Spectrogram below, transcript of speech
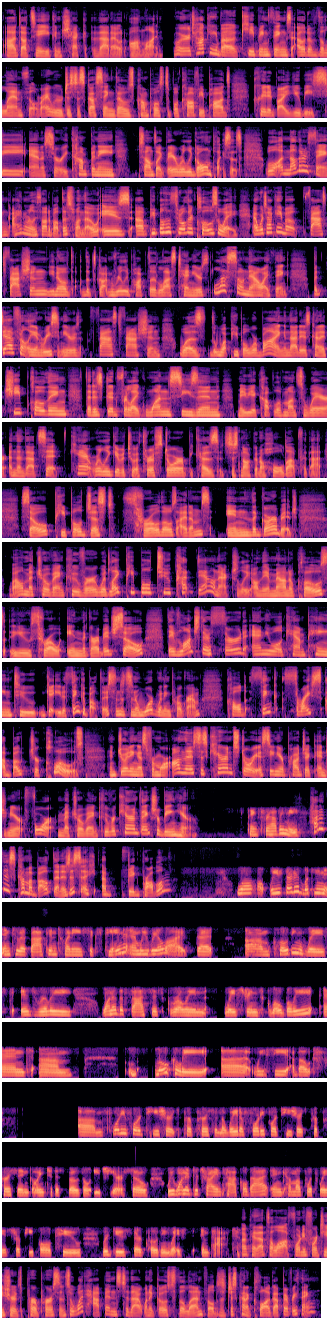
uh, .ca. You can check that out online. We were talking about keeping things out of the landfill, right? We were just discussing those compostable coffee pods created by UBC and a Surrey company sounds like they're really going places. Well, another thing, I hadn't really thought about this one though, is uh, people who throw their clothes away. And we're talking about fast fashion, you know, that's gotten really popular the last 10 years, less so now, I think, but definitely in recent years, fast fashion was the, what people were buying. And that is kind of cheap clothing that is good for like one season, maybe a couple of months of wear, and then that's it. Can't really give it to a thrift store because it's just not going to hold up for that. So people just throw those items in the garbage. Well, Metro Vancouver would like people to cut down actually on the amount of clothes you throw in the garbage. So they've launched their third annual campaign to get you to think about this. And it's an award winning program called Think Thrice About Your Clothes. And joining us for more on this is Karen Storry, a senior project engineer for Metro Vancouver. Karen, thanks for being here. Thanks for having me. How did this come about then? Is this a, a big problem? Well, we started looking into it back in 2016, and we realized that um, clothing waste is really one of the fastest growing waste streams globally. And um, locally, uh, we see about um, 44 t-shirts per person, the weight of 44 t-shirts per person going to disposal each year. So we wanted to try and tackle that and come up with ways for people to reduce their clothing waste impact. Okay, that's a lot, 44 t-shirts per person. So what happens to that when it goes to the landfill? Does it just kind of clog up everything?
